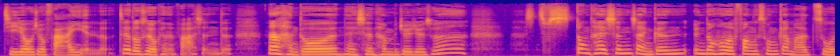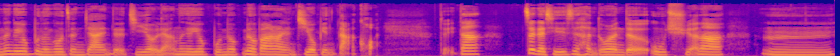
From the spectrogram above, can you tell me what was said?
肌肉就发炎了，这个都是有可能发生的。那很多男生他们就觉得说，动态伸展跟运动后的放松干嘛做？那个又不能够增加你的肌肉量，那个又不没有没有办法让你的肌肉变大块。对，那这个其实是很多人的误区啊。那嗯，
